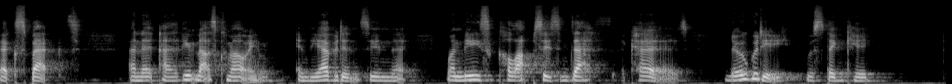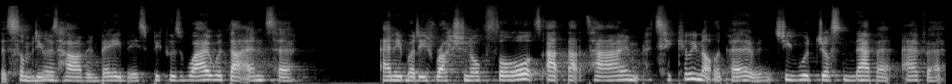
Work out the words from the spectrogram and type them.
expect, and I, I think that's come out in in the evidence in that when these collapses and deaths occurred, nobody was thinking that somebody was harming babies because why would that enter anybody's rational thoughts at that time, particularly not the parents? You would just never, ever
